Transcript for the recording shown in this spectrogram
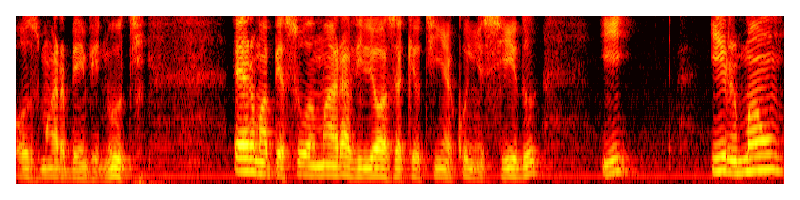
Osmar Benvenuti, era uma pessoa maravilhosa que eu tinha conhecido e irmão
